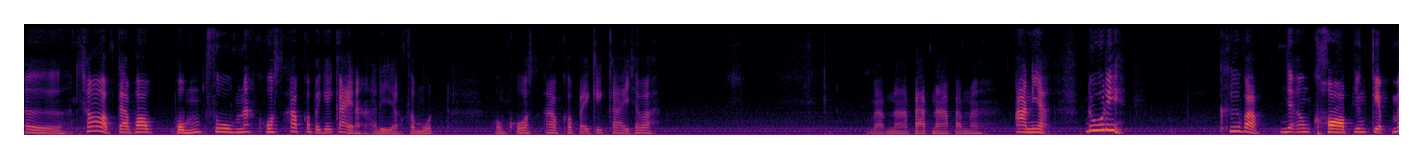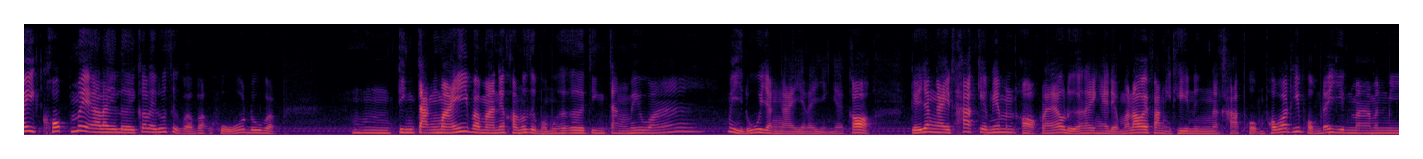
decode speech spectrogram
เออ ชอบแต่พอผมซูมนะโคสอัพเข้าไปใกล้ๆนะอดีอย่างสมมติ ผมโคสอัพเข้าไปใกล้ๆใช่ป่ะแบบนะแป๊บนะแป๊บนะอะเนี่ย ดูดิคือแบบยังขอบยังเก็บไม่ครบไม่อะไรเลยก็เลยรู้สึกแบบว่าโหดูแบบ จริงจังไหมประมาณนี้ความรู้สึกผมคือเออจริงจังไหม่วะไม่รู้ยังไงอะไรอย่างเงี้ยก็เดี๋ยวยังไงถ้าเกมนี้มันออกแล้วหรืออะไรยังไงเดี๋ยวมาเล่าให้ฟังอีกทีนึงนะครับผมเพราะว่าที่ผมได้ยินมามันมี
